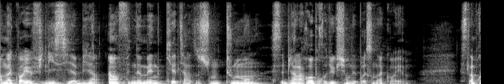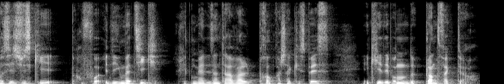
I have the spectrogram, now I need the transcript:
En aquariophilie, s'il y a bien un phénomène qui attire l'attention de tout le monde, c'est bien la reproduction des poissons d'aquarium. C'est un processus qui est parfois énigmatique, rythmé à des intervalles propres à chaque espèce et qui est dépendant de plein de facteurs.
